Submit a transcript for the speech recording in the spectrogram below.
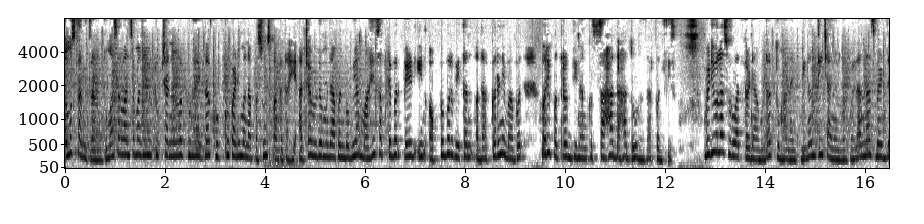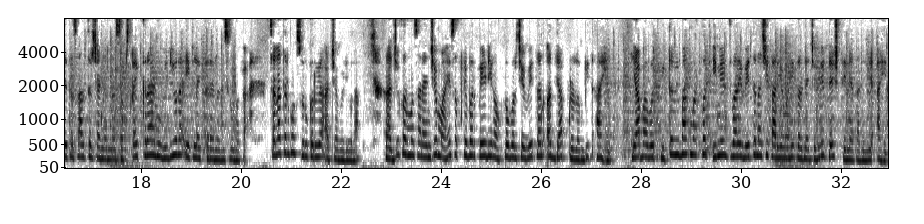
नमस्कार मित्रांनो तुम्हा सर्वांचं माझ्या युट्यूब चॅनलवर पुन्हा एकदा खूप खूप आणि मनापासून स्वागत आहे. आजच्या व्हिडिओमध्ये आपण बघूया माहे सप्टेंबर पेड इन ऑक्टोबर वेतन अदा करणेबाबत परिपत्रक दिनांक सहा दहा दोन हजार पंचवीस. व्हिडिओला सुरुवात करण्याअगोदर तुम्हाला एक विनंती चॅनलवर पहिल्यांदाच भेट देत असाल तर चॅनलला सबस्क्राईब करा आणि व्हिडिओला एक लाईक करायला विसरू नका. चला तर मग सुरू करूया आजच्या व्हिडिओला. राज्य कर्मचाऱ्यांचे माहे सप्टेंबर पेड इन ऑक्टोबरचे वेतन अद्याप प्रलंबित आहे. याबाबत वित्त विभाग मार्फत ईमेलद्वारे वेतनाची कार्यवाही करण्याचे निर्देश देण्यात आलेले आहेत.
